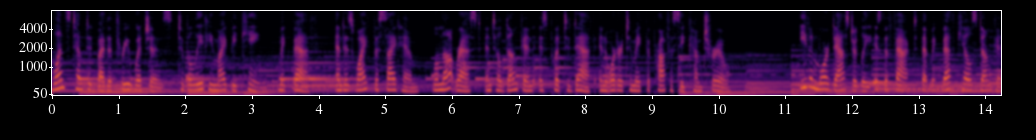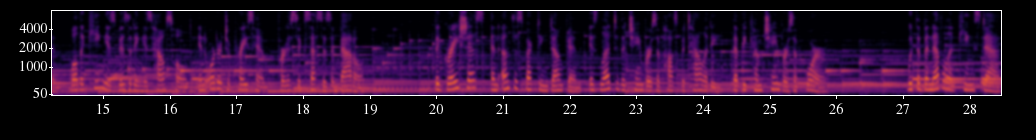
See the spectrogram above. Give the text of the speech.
Once tempted by the three witches to believe he might be king, Macbeth, and his wife beside him, will not rest until Duncan is put to death in order to make the prophecy come true. Even more dastardly is the fact that Macbeth kills Duncan while the king is visiting his household in order to praise him for his successes in battle. The gracious and unsuspecting Duncan is led to the chambers of hospitality that become chambers of horror. With the benevolent king's death,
